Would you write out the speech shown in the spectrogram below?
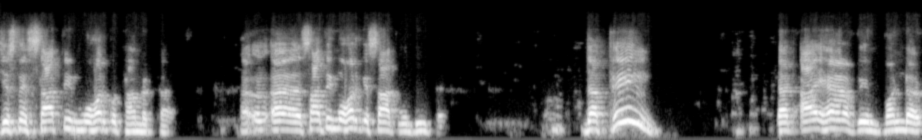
जिसने सातवीं मोहर को थाम रखा है। सातवीं मोहर के साथ वो दूत है। The thing that I have been wonder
